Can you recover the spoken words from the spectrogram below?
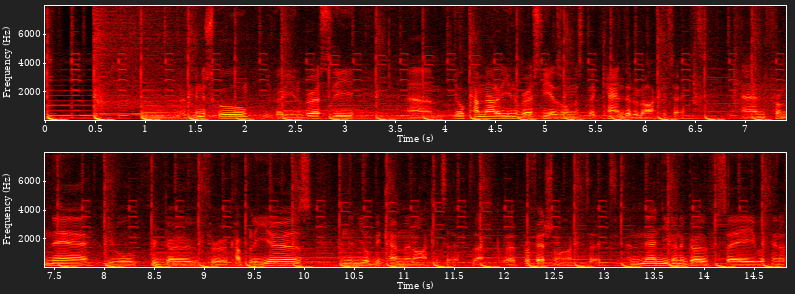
you finish school, you go to university, um, you'll come out of university as almost a candidate architect. And from there, you will go through a couple of years, and then you'll become an architect, like a professional architect. And then you're going to go, say, within a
